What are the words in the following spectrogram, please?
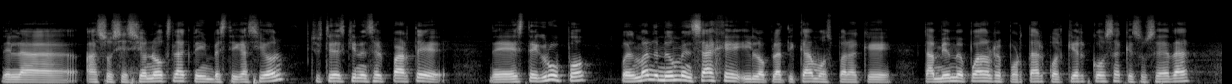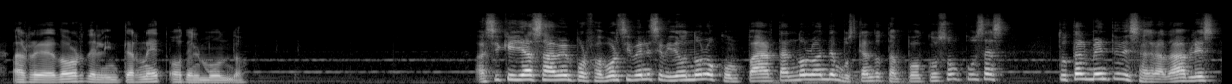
de la Asociación Oxlack de Investigación. Si ustedes quieren ser parte de este grupo, pues mándenme un mensaje y lo platicamos para que también me puedan reportar cualquier cosa que suceda alrededor del Internet o del mundo. Así que ya saben, por favor, si ven ese video no lo compartan, no lo anden buscando tampoco. Son cosas totalmente desagradables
